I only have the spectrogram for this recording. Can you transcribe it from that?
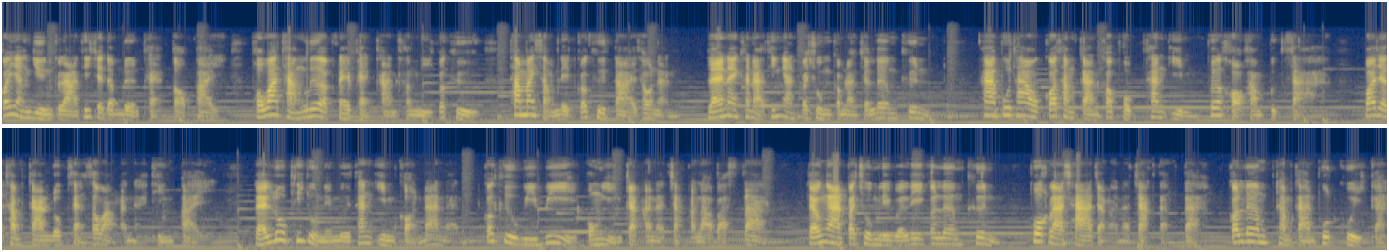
ก็ยังยืนกรานที่จะดำเนินแผนต่อไป เพราะว่าทางเลือกในแผนการครั้งนี้ก็คือ ถ้าไม่สำเร็จก็คือตายเท่านั้น และในขณะที่งานประชุมกำลังจะเริ่มขึ้น ห้าผู้เฒ่าก็ทำการเข้าพบท่านอิมเพื่อขอคำปรึกษา ว่าจะทำการลบแสงสว่างอันไหนทิ้งไป และรูปที่อยู่ในมือท่านอิมก่อนหน้านั้น ก็คือวีวีองค์หญิงจากอาณาจักรอาราบาสตาแล้วงานประชุมริเวลลี่ก็เริ่มขึ้น พวกราชาจากอาณาจักรต่างๆ ก็เริ่มทำการพูดคุยกัน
